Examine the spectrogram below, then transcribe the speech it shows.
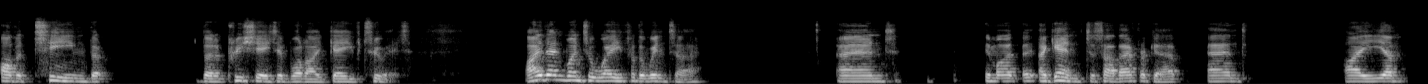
of a team that that appreciated what I gave to it. I then went away for the winter and in my again to South Africa and I um,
